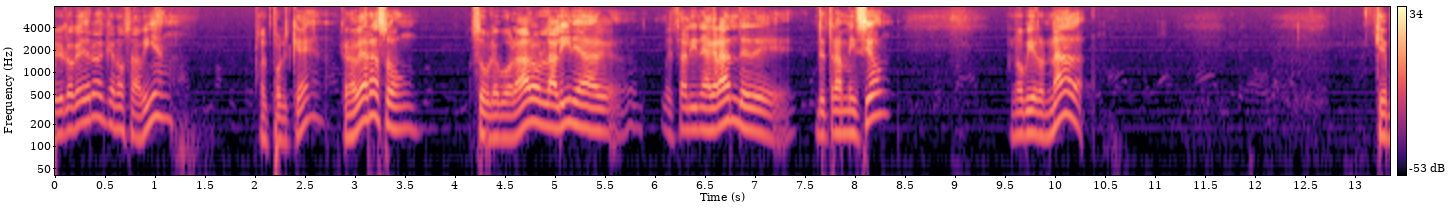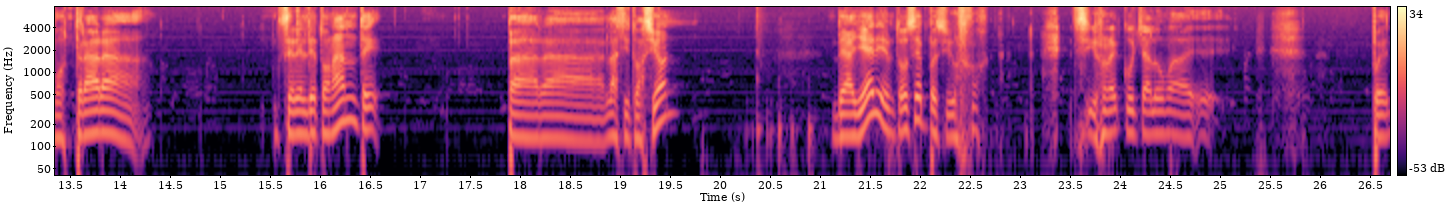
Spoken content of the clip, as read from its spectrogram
yo lo que dijeron es que no sabían el por qué, que no había razón. Sobrevolaron la línea, esa línea grande de, de transmisión, no vieron nada que mostrara ser el detonante para la situación de ayer y entonces pues si uno si uno escucha a Luma eh, pues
